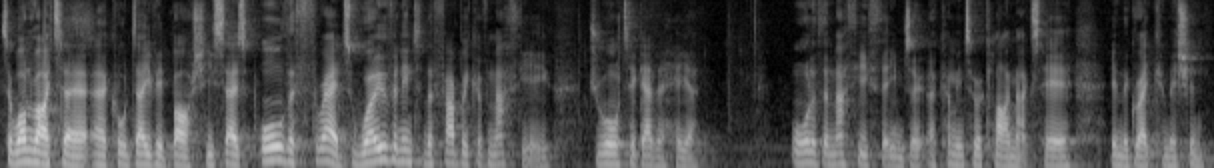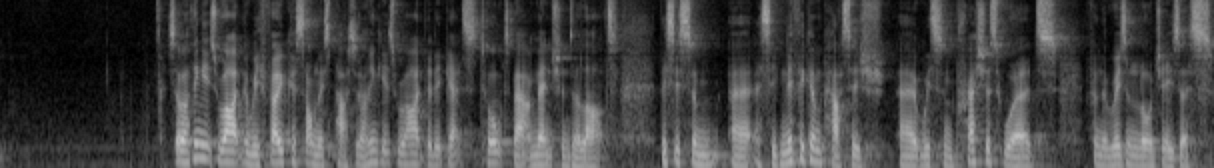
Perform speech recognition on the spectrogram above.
So, one writer uh, called David Bosch, he says, All the threads woven into the fabric of Matthew draw together here. All of the Matthew themes are, are coming to a climax here in the Great Commission. So I think it's right that we focus on this passage. I think it's right that it gets talked about and mentioned a lot. This is some, uh, a significant passage uh, with some precious words from the risen Lord Jesus.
